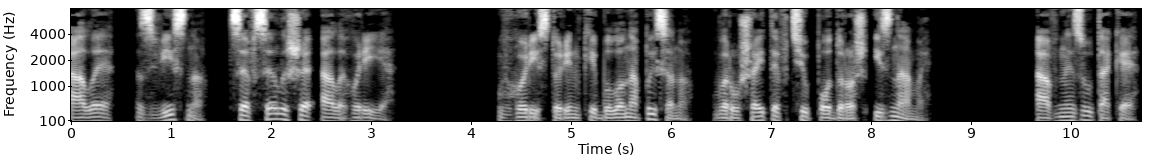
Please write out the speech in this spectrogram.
Але, звісно, це все лише алегорія. Вгорі сторінки було написано Вирушайте в цю подорож із нами. А внизу таке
